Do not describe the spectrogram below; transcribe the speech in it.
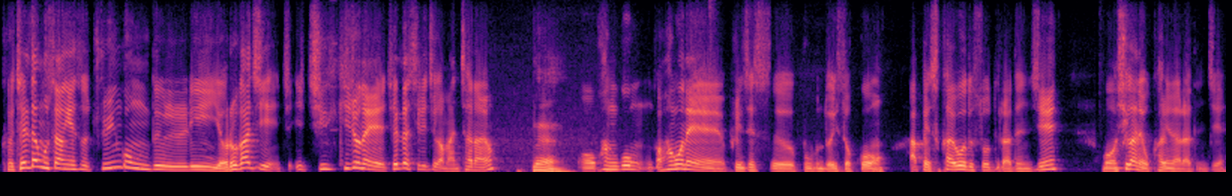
그 젤다 무쌍에서 주인공들이 여러 가지 기존에 젤다 시리즈가 많잖아요. 네. 어, 황공, 그러니까 황혼의 프린세스 부분도 있었고, 앞에 스카이워드 소드라든지, 뭐, 시간의 오카리나라든지,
